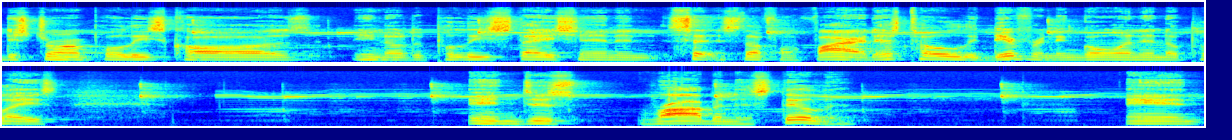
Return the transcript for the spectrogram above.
destroying police cars, you know, the police station and setting stuff on fire. That's totally different than going in a place and just robbing and stealing. And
